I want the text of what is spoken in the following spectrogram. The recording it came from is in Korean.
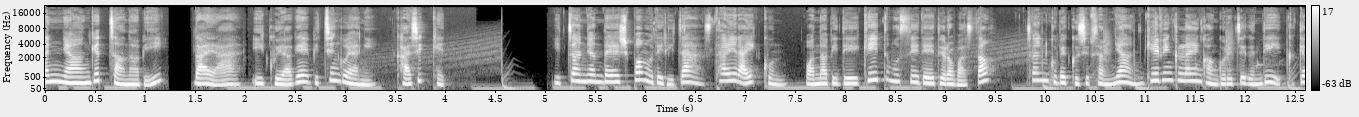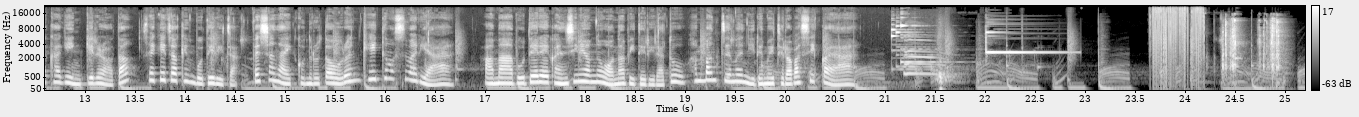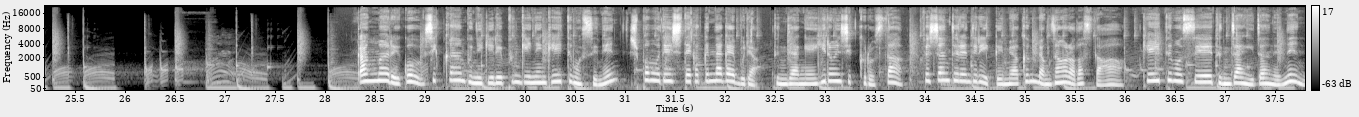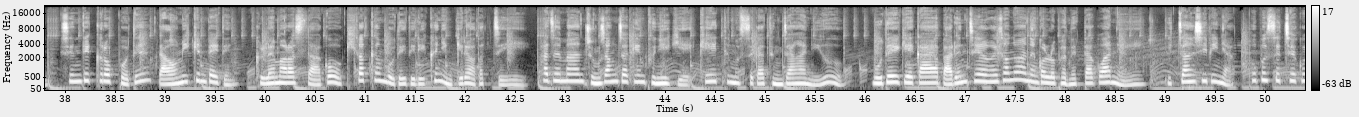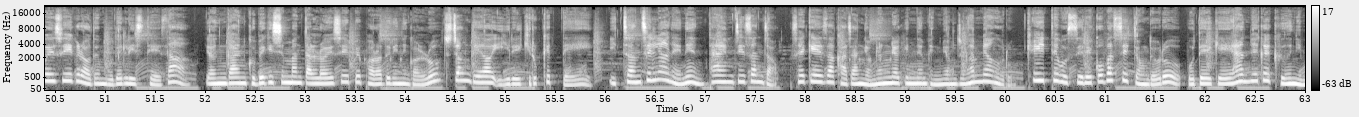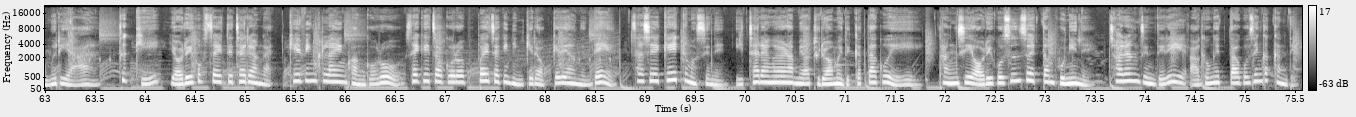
안녕, 캣저너비. 나야, 이 구역의 미친 고양이, 가시캣. 2000년대 슈퍼모델이자 스타일 아이콘, 워너비드 케이트 모스에 대해 들어봤어? 1993년 케빈 클라인 광고를 찍은 뒤 급격하게 인기를 얻어 세계적인 모델이자 패션 아이콘으로 떠오른 케이트 모스 말이야. 아마 모델에 관심이 없는 워너비들이라도 한 번쯤은 이름을 들어봤을 거야. 깡마르고 시크한 분위기를 풍기는 케이트 모스는 슈퍼모델 시대가 끝나갈 무렵 등장의 히로인 시크로서 패션 트렌드를 이끌며 큰 명성을 얻었어. 케이트 모스의 등장 이전에는 신디 크로포드, 나오미 캠벨 등 글래머러스하고 키가 큰 모델들이 큰 인기를 얻었지. 하지만 중성적인 분위기에 케이트 모스가 등장한 이후 모델계가 마른 체형을 선호하는 걸로 변했다고 하네. 2012년 포브스 최고의 수익을 얻은 모델 리스트에서 연간 920만 달러의 수입을 벌어들이는 걸로 추정되어 2위를 기록했대. 2007년에는 타임지 선정 세계 에서 가장 영향력 있는 100명 중 한 명으로 케이트 모스를 꼽았을 정도로 모델계의 한 획을 그은 인물이야. 특히 17살 때 촬영한 케빈 클라인 광고로 세계적으로 폭발적인 인기를 얻게 되었는데 사실 케이트 모스는 이 촬영을 하며 두려움을 느꼈다고 해. 당시 어리고 순수했던 본인을 촬영진들이 악용했다고 생각한대.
